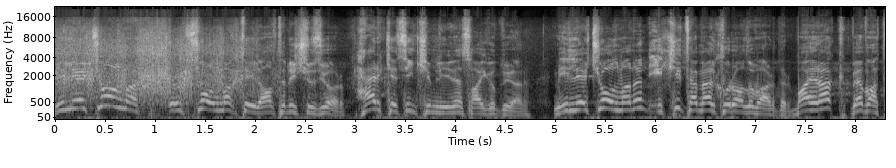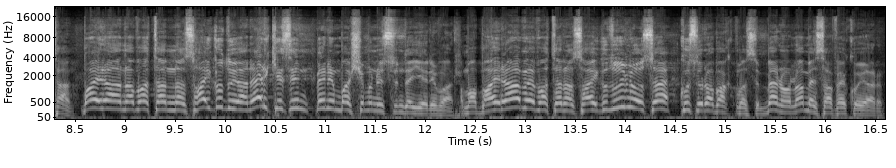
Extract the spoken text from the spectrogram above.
Milliyetçi olmak, ırkçı olmak değil altını çiziyorum. Herkesin kimliğine saygı duyarım. Milliyetçi olmanın iki temel kuralı vardır. Bayrak ve vatan. Bayrağına vatanına saygı duyan herkesin benim başımın üstünde yeri var. Ama bayrağa ve vatana saygı duymuyorsa kusura bakmasın. Ben ona mesafe koyarım.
